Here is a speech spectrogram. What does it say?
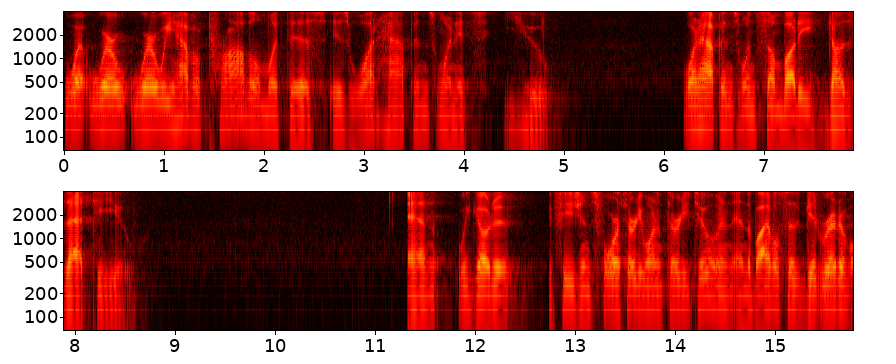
where, where we have a problem with this is what happens when it's you. What happens when somebody does that to you? And we go to Ephesians 4 31 and 32, and, and the Bible says, Get rid of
